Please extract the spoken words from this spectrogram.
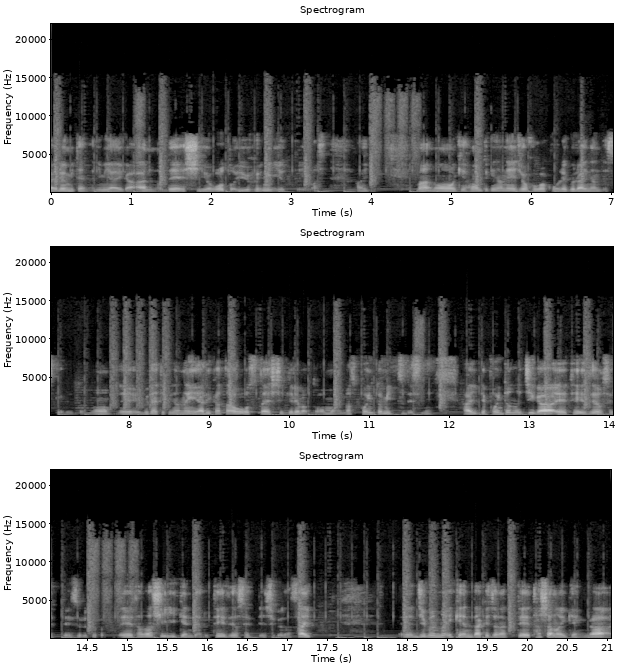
えるみたいな意味合いがあるので、しようというふうに言っています。はい。まあ、あの、基本的なね、情報はこれぐらいなんですけれども、えー、具体的なね、やり方をお伝えしていければと思います。ポイント3つですね。はい。で、ポイントの1が、えー、テーゼを設定するということで、正しい意見であるテーゼを設定してください。え、自分の意見だけじゃなくて、他者の意見が、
